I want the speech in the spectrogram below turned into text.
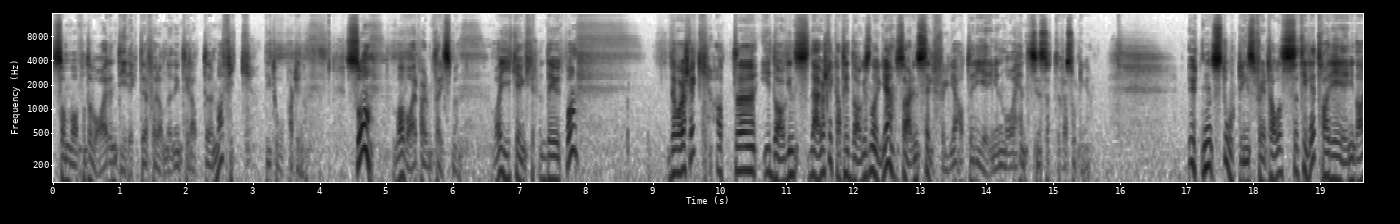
som var, en var en direkte foranledning til at man fikk de to partiene. Så hva var parlamentarismen? Hva gikk egentlig det ut på? Det var jo slik at uh, i dagens, det er jo slik at i dagens Norge så er det en selvfølge at regjeringen må hente sin støtte fra Stortinget. Uten stortingsflertallets tillit har regjeringen da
